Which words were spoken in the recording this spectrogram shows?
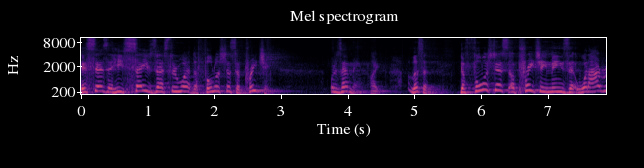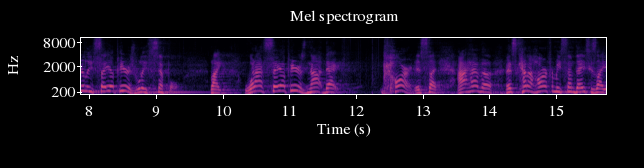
it says that He saves us through what? The foolishness of preaching. What does that mean? Like, listen, the foolishness of preaching means that what I really say up here is really simple. Like, what I say up here is not that hard. It's like, I have a, it's kind of hard for me some days because like,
